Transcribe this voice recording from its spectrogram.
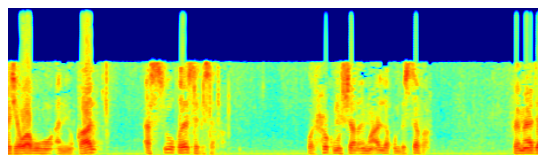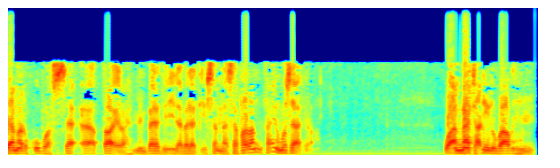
فجوابه أن يقال السوق ليس بسفر والحكم الشرعي معلق بالسفر. فما دام ركوبها الطائرة من بلد إلى بلد يسمى سفرا فهي مسافرة وأما تعليل بعضهم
